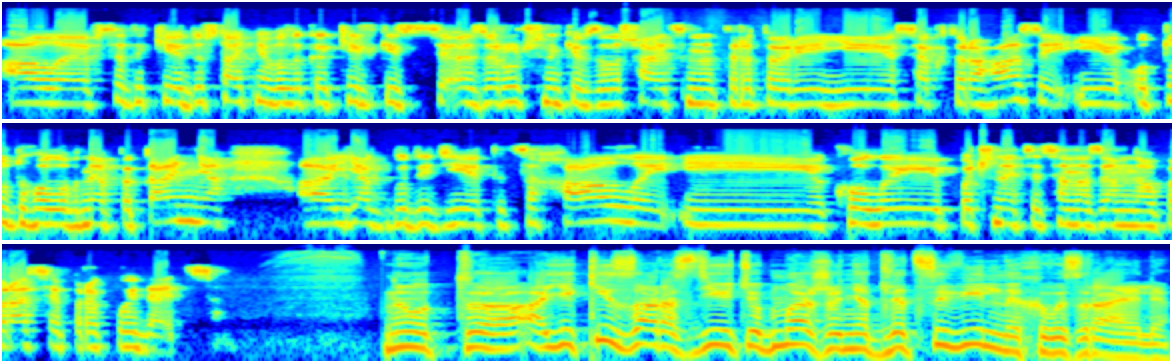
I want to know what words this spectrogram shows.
але все таки достатньо велика кількість заручників залишається на території сектора Гази. І отут головне питання: як буде діяти Цахал і коли почнеться ця наземна операція, про яку йдеться. Ну от е, а які зараз діють обмеження для цивільних в Ізраїлі?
